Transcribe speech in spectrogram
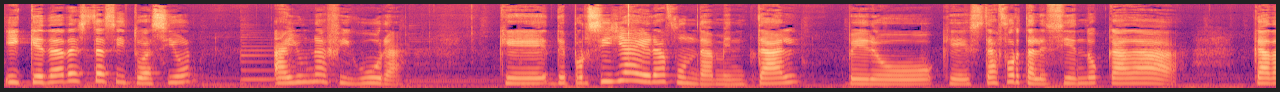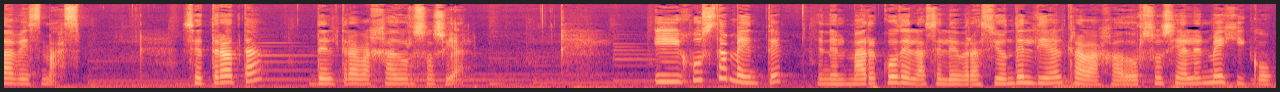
y que dada esta situación hay una figura que de por sí ya era fundamental pero que está fortaleciendo cada, cada vez más. Se trata del trabajador social. Y justamente en el marco de la celebración del Día del Trabajador Social en México,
